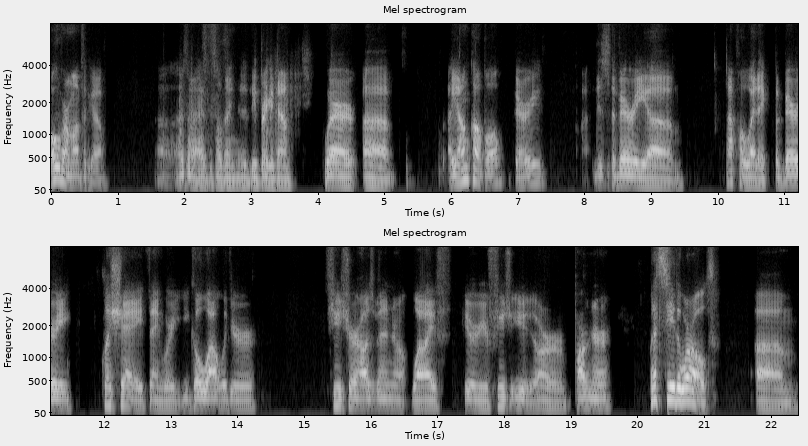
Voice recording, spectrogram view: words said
over a month ago. Uh, I was gonna add this whole thing. They break it down, where uh, a young couple, very, this is a very um, not poetic, but very cliche thing where you go out with your future husband or wife, your your future or partner. Let's see the world. Um,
